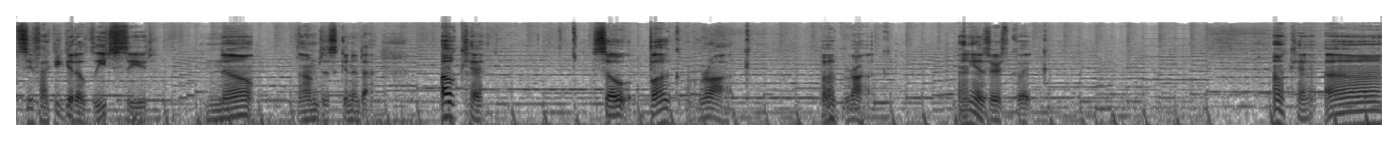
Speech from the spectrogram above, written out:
Let's see if I could get a leech seed. No, I'm just gonna die. Okay. So, Bug Rock. Bug Rock. And he has Earthquake. Okay, uh...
